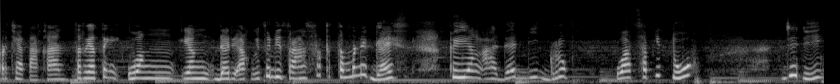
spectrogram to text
percetakan. Ternyata uang yang dari aku itu ditransfer ke temennya guys. Ke yang ada di grup WhatsApp itu. Jadi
